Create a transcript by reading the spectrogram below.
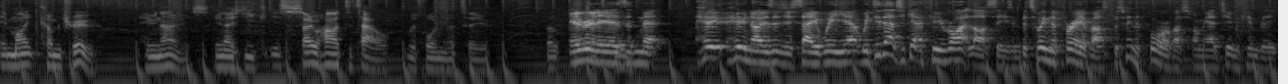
it might come true who knows? Who knows? You, it's so hard to tell with Formula Two. But, it really is, isn't it? Who who knows? As you say, we uh, we did actually get a few right last season. Between the three of us, between the four of us, when we had Jim Kimberly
